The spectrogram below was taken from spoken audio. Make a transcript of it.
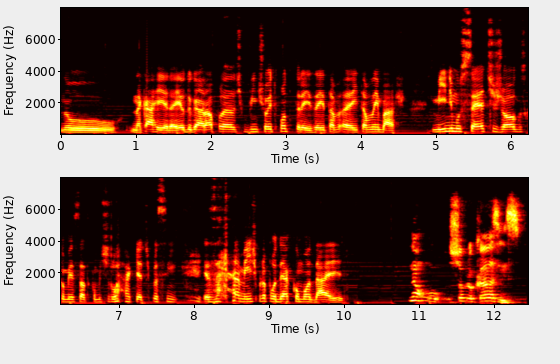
no, na carreira. Aí o do Garoppolo era tipo 28.3, aí tava, aí tava lá embaixo. mínimo sete jogos começado como titular, que é tipo assim, exatamente para poder acomodar ele. Não, o, sobre o Cousins,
